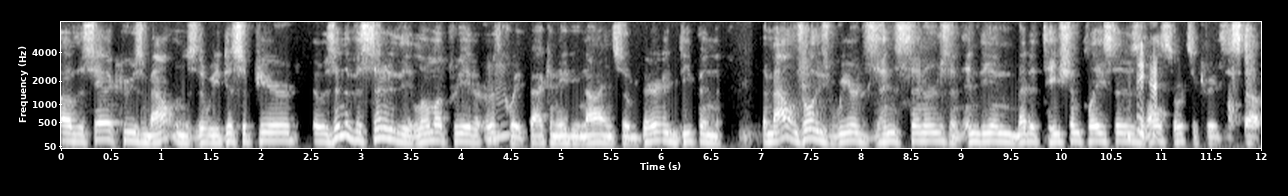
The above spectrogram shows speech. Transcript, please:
of the Santa Cruz Mountains that we disappeared. It was in the vicinity of the Loma Prieta earthquake back in '89. So buried deep in the mountains, all these weird Zen centers and Indian meditation places and Yeah. all sorts of crazy stuff.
